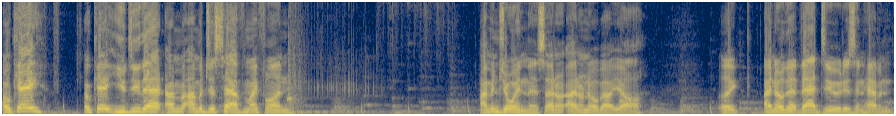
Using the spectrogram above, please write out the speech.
okay. Okay, you do that. I'm I'ma just have my fun. I'm enjoying this. I don't I don't know about y'all. Like, I know that that dude isn't having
